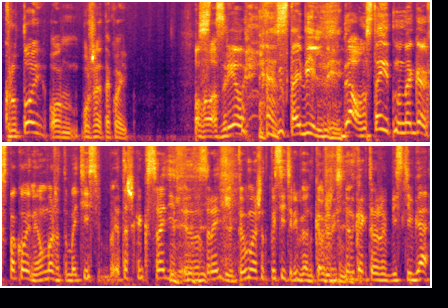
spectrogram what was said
крутой, он уже такой полозрелый. Стабильный. Да, он стоит на ногах спокойно, он может обойтись. Это же как с родителями. С родителями. Ты можешь отпустить ребенка в жизнь, он как-то уже без тебя.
